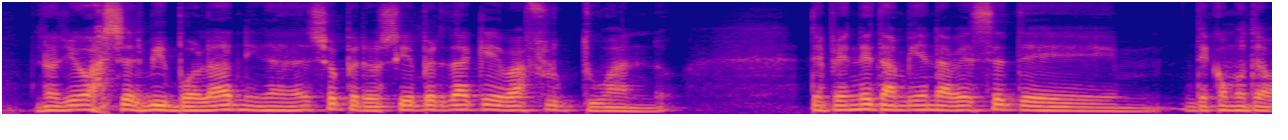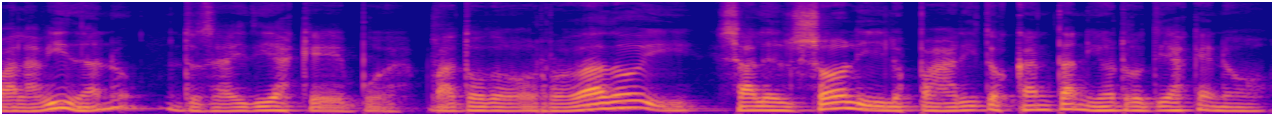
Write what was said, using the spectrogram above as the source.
no llego a ser bipolar ni nada de eso, pero sí es verdad que va fluctuando. Depende también a veces de, cómo te va la vida, ¿no? Entonces hay días que pues va todo rodado y sale el sol y los pajaritos cantan y otros días que no,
